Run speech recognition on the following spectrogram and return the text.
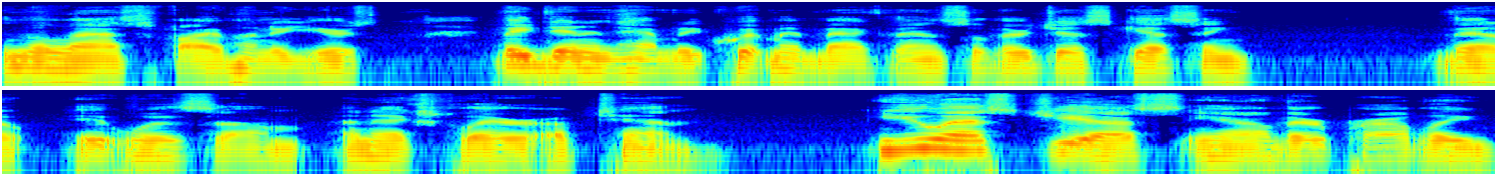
in the last 500 years. They didn't have equipment back then, so they're just guessing that it was um, an X flare of 10. USGS, yeah, they're probably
